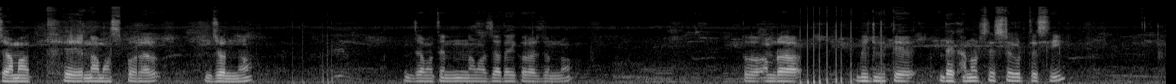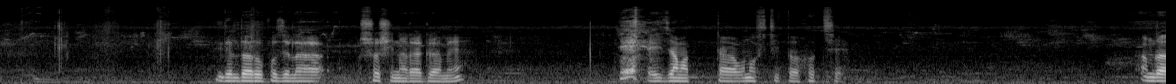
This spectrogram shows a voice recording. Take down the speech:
জামাতে নামাজ পড়ার জন্য জামাতের নামাজ আদায় করার জন্য। তো আমরা ভিডিওতে দেখানোর চেষ্টা করতেছি। দেলদার উপজেলা শশীনারা গ্রামে এই জামাতটা অনুষ্ঠিত হচ্ছে। আমরা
